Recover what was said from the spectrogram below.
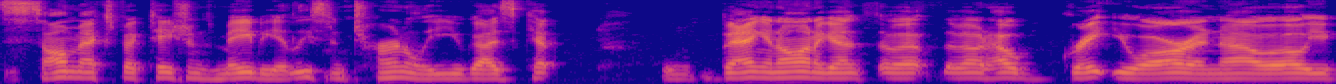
some expectations, maybe at least internally, you guys kept banging on against about, about how great you are and how oh you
